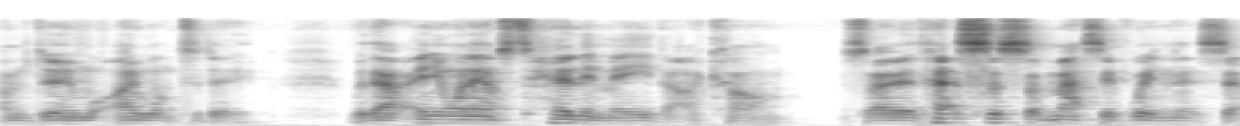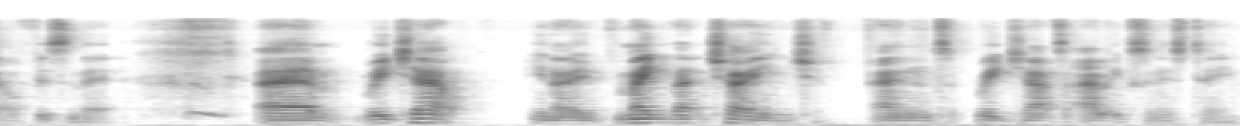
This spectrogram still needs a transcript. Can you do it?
I'm doing what I want to do without anyone else telling me that I can't. So that's just a massive win in itself, isn't it? Um, reach out, you know, make that change and reach out to Alex and his team.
